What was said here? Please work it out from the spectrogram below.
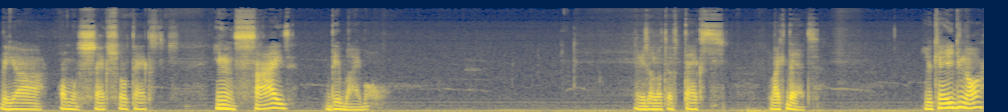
they are homosexual texts inside the Bible. There's a lot of texts like that. You can ignore,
